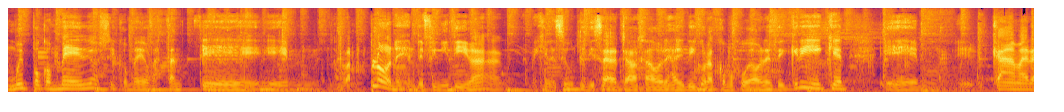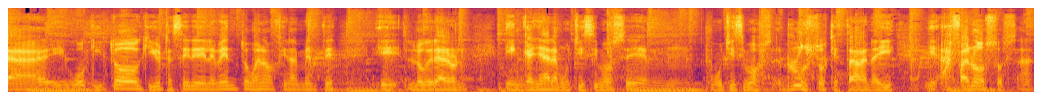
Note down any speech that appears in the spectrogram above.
muy pocos medios y con medios bastante ramplones en definitiva, imagínense utilizar a trabajadores agrícolas como jugadores de cricket, cámara, walkie-talkie y otra serie de elementos, bueno, finalmente lograron engañar a muchísimos, a muchísimos rusos que estaban ahí eh, afanosos ¿ah?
